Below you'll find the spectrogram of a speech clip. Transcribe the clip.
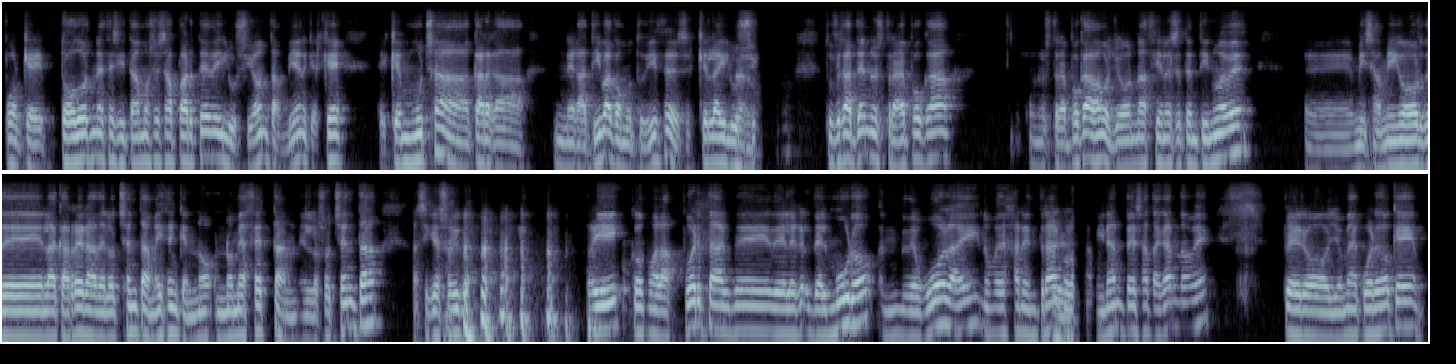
porque todos necesitamos esa parte de ilusión también, que es que es que mucha carga negativa, como tú dices, es que la ilusión. Tú fíjate, en nuestra época, en nuestra época, vamos, yo nací en el 79, eh, mis amigos de la carrera del 80 me dicen que no, no me aceptan en los 80, así que soy como a las puertas del muro, de wall ahí, no me dejan entrar con los caminantes atacándome, pero yo me acuerdo que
